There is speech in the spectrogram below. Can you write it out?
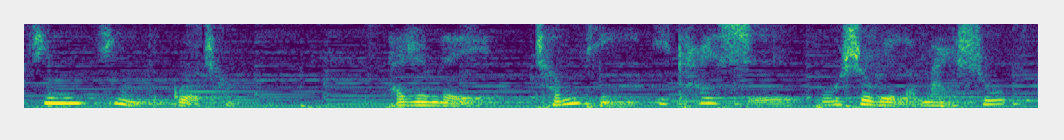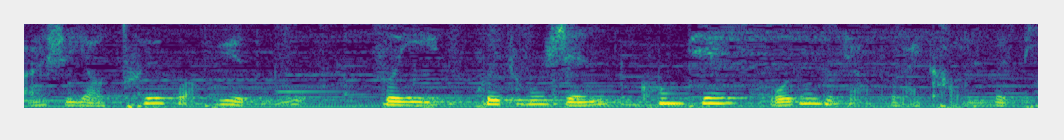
精进的过程。他认为成品一开始不是为了卖书，而是要推广阅读，所以会从人、空间、活动的角度来考虑问题。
